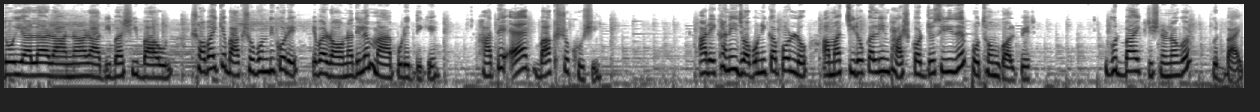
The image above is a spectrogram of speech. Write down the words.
দইয়ালা, রানার, আদিবাসী বাউল, সবাইকে বাক্সবন্দি করে এবার রওনা দিলাম মায়াপুরের দিকে। হাতে এক বাক্স খুশি। আর এখানেই জবনিকা পড়ল আমার চিরকালীন ভাস্কর্য সিরিজের প্রথম গল্পের। Goodbye, Krishnanagar, goodbye.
